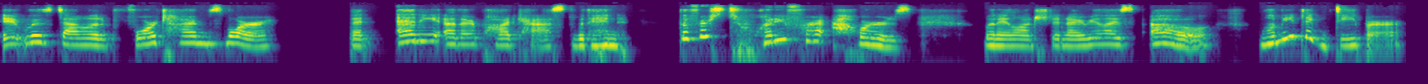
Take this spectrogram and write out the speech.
it was downloaded four times more than any other podcast within the first 24 hours when I launched it. And I realized, oh, let me dig deeper.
